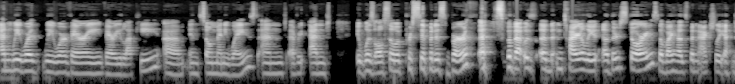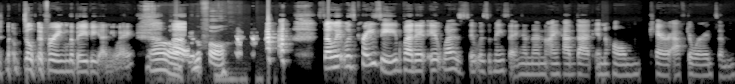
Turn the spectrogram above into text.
And we were we were very very lucky um, in so many ways, and every and it was also a precipitous birth, and so that was an entirely other story. So my husband actually ended up delivering the baby anyway. Oh, Um, beautiful. so it was crazy, but it, it was it was amazing. And then I had that in home care afterwards, and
